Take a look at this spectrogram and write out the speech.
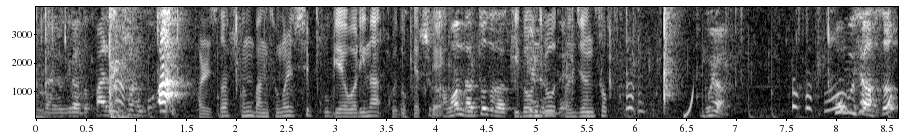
일단 여기라도 빨리 털고 아! 벌써 형 방송을 19개월이나 구독했대. 가만 놔둬도 나 이 돈으로 죽겠는데 던전 속 뭐야? 호무새 왔어?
